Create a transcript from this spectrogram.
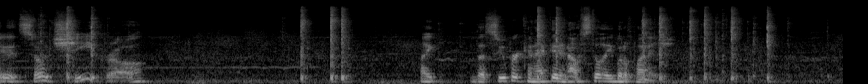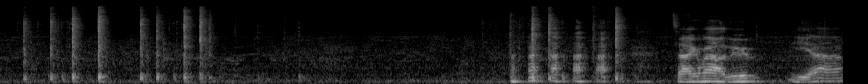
Dude, it's so cheap, bro. Like, the super connected and I was still able to punish. Tag him out, dude. Yeah.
